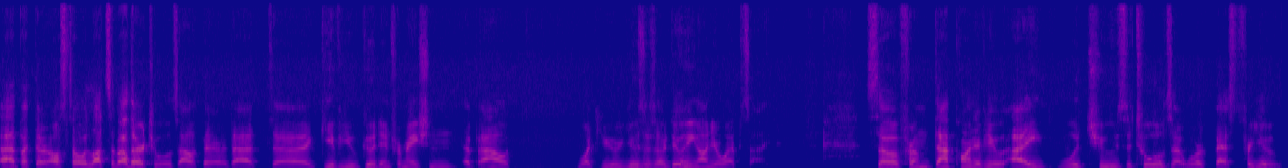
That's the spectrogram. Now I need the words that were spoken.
Uh, but there are also lots of other tools out there that uh, give you good information about what your users are doing on your website. So from that point of view, I would choose the tools that work best for you.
